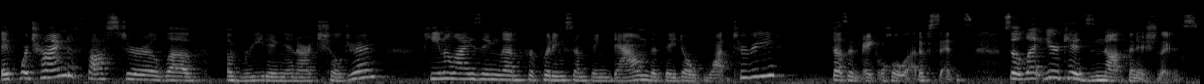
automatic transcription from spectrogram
if we're trying to foster a love of reading in our children, penalizing them for putting something down that they don't want to read doesn't make a whole lot of sense. So let your kids not finish things.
